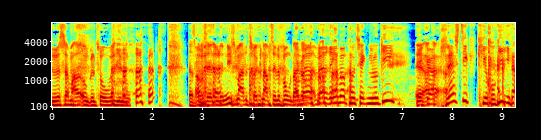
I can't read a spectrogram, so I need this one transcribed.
Du er så meget onkel Tove lige nu. Der skal selv om den nye smarte trykknap-telefon, der og hvad, kommer. hvad rimer på teknologi? Det Ja, gør ja, ja. plastikkirurgi.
